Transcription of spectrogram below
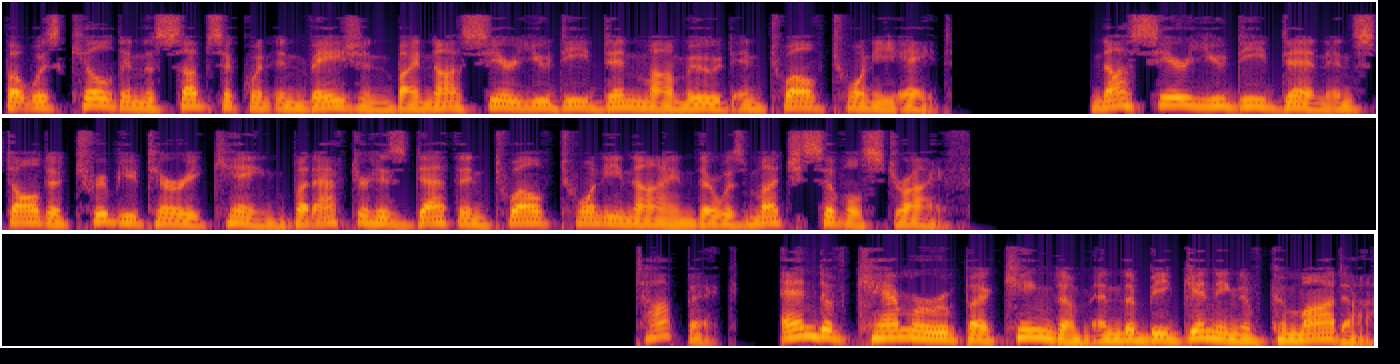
but was killed in the subsequent invasion by Nasir ud din Mahmud in 1228. Nasir ud Din installed a tributary king but after his death in 1229 there was much civil strife. End of Kamarupa kingdom and the beginning of Kamata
